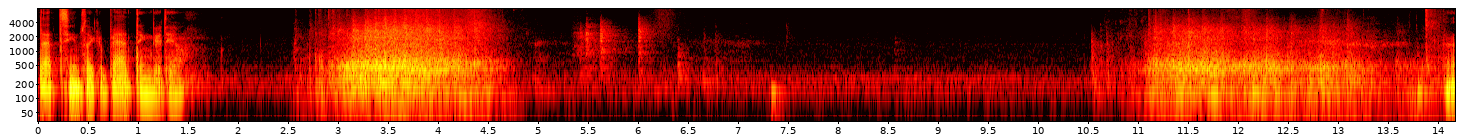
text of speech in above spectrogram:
that seems like a bad thing to do. The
